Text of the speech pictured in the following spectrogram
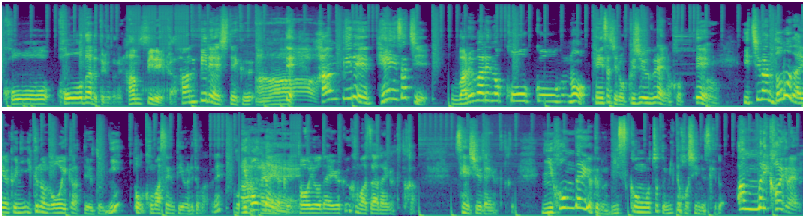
こう、こうなるってことね。反比例か。反比例していく。あで反比例偏差値我々の高校の偏差値60ぐらいの子って、うん。一番どの大学に行くのが多いかっていうとニット駒線って言われてるね。あ日本大学、はいはいはい。東洋大学駒澤大学とか専修大学とか。日本大学のミスコンをちょっと見てほしいんですけどあんまり可愛くないの。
